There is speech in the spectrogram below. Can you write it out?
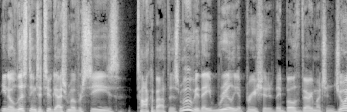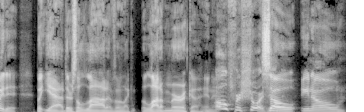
you know, listening to two guys from overseas talk about this movie, they really appreciated it. They both very much enjoyed it. But yeah, there's a lot of like a lot of America in it. Oh, for sure. dude. so you know,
